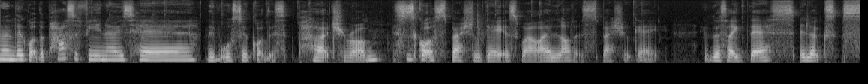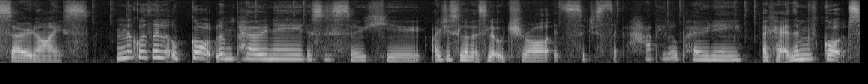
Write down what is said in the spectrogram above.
And then they've got the Paso Finos here. They've also got this Percheron. This has got a special gait as well. I love its special gait. It goes like this. It looks so nice. And they've got the little Gotland pony. This is so cute. I just love its little trot. It's just like a happy little pony. Okay, and then we've got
